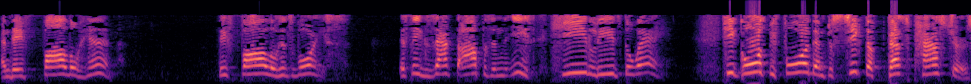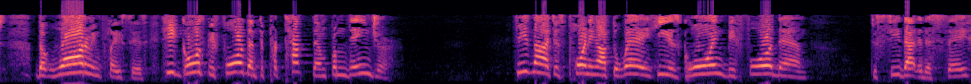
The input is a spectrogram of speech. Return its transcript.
and they follow him. They follow his voice. It's the exact opposite in the East. He leads the way. He goes before them to seek the best pastures, the watering places. He goes before them to protect them from danger. He's not just pointing out the way, he is going before them to see that it is safe.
